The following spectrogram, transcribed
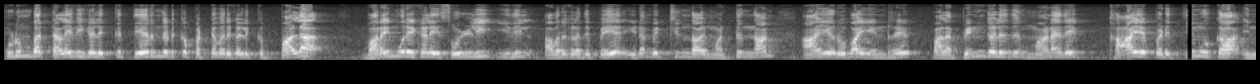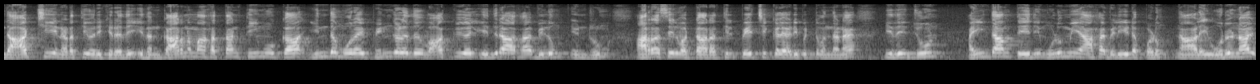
குடும்ப தலைவிகளுக்கு தேர்ந்தெடுக்கப்பட்டவர்களுக்கு பல வரைமுறைகளை சொல்லி இதில் அவர்களது பெயர் இடம்பெற்றிருந்தால் மட்டும்தான் ஆயிரம் ரூபாய் என்று பல பெண்களது மனதை காயப்படுத்தி திமுக இந்த ஆட்சியை நடத்தி வருகிறது. இதன் காரணமாகத்தான் திமுக இந்த முறை பெண்களது வாக்குகள் எதிராக விழும் என்றும் அரசியல் வட்டாரத்தில் பேச்சுக்கள் அடிபட்டு வந்தன. இது ஜூன் ஐந்தாம் தேதி முழுமையாக வெளியிடப்படும். நாளை ஒரு நாள்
